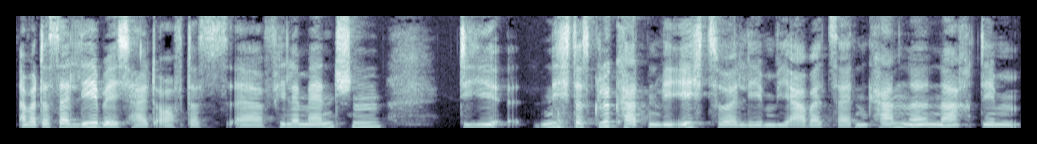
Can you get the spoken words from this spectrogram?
Aber das erlebe ich halt oft, dass äh, viele Menschen die nicht das Glück hatten, wie ich zu erleben, wie Arbeitszeiten kann. Ne? Nach dem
